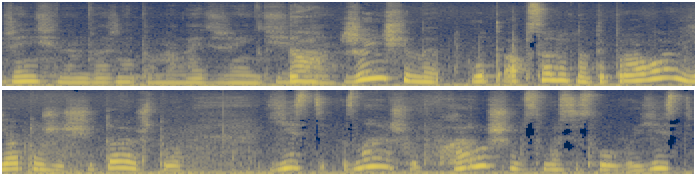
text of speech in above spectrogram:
Женщинам должны помогать женщины. Да, женщины, вот абсолютно ты права, я тоже считаю, что есть, знаешь, вот в хорошем смысле слова, есть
